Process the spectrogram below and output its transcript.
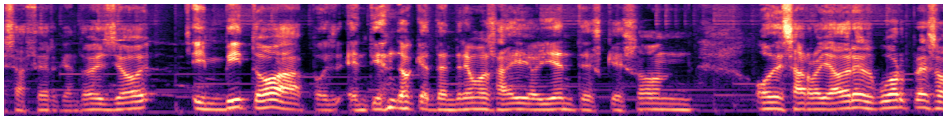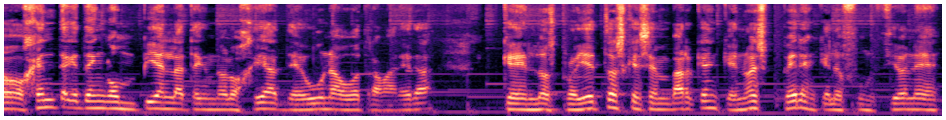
se acerque. Entonces yo invito a, pues entiendo que tendremos ahí oyentes que son o desarrolladores WordPress o gente que tenga un pie en la tecnología de una u otra manera que en los proyectos que se embarquen, que no esperen que le funcione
